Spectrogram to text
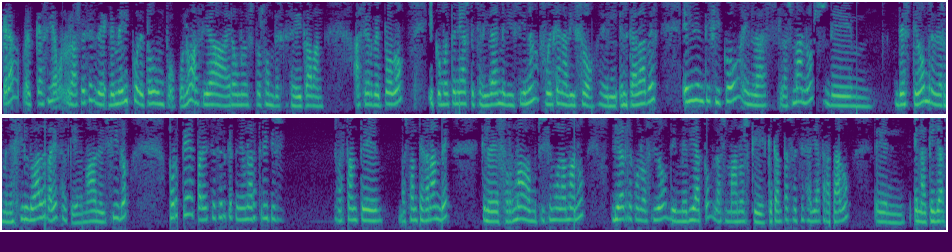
que era el que hacía, bueno, las veces de, médico de todo un poco, ¿no? Hacía, era uno de estos hombres que se dedicaban a ser de todo, y como él tenía especialidad en medicina, fue el que analizó el, el cadáver e identificó en las, las manos de, de, este hombre, de Hermenegildo Álvarez, al que llamaban el Silo, porque parece ser que tenía una artritis bastante, bastante grande, que le deformaba muchísimo la mano y él reconoció de inmediato las manos que, tantas veces había tratado en, en aquellas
